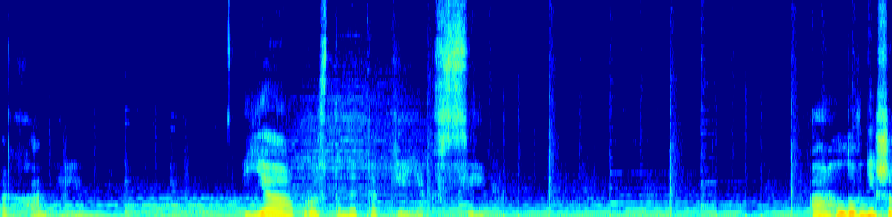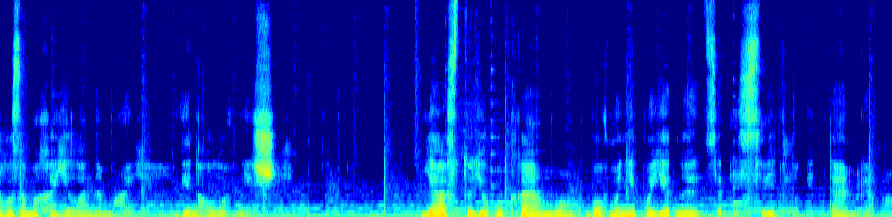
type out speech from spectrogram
архангелів. Я просто не такий, як всі. А головнішого за Михаїла немає. Він головніший. Я стою окремо, бо в мені поєднується і світло, і темрява.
